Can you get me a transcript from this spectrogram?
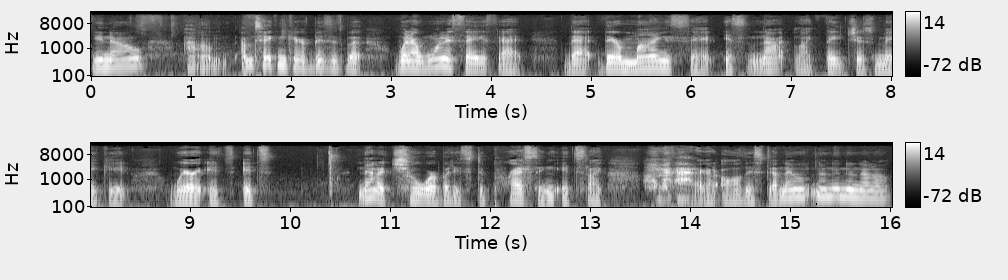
you know. Um, I'm taking care of business, but what I want to say is that that their mindset is not like they just make it where it's it's not a chore, but it's depressing. It's like, oh my God, I got all this stuff. No, no, no, no, no, no.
